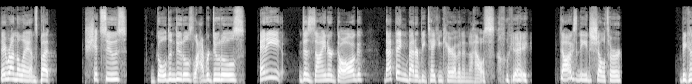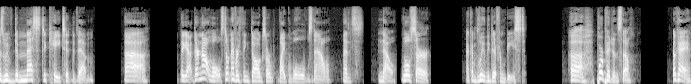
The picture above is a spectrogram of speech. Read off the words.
They run the lands, but Shih Tzus, Golden Doodles, Labradoodles, any designer dog that thing better be taken care of in the house. Okay. Dogs need shelter because we've domesticated them. Uh, but yeah, they're not wolves. Don't ever think dogs are like wolves now. That's no. Wolves are a completely different beast. Uh, poor pigeons, though. Okay.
